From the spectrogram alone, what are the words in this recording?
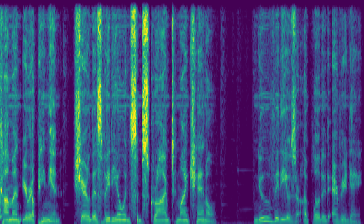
comment your opinion, share this video and subscribe to my channel. New videos are uploaded every day.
